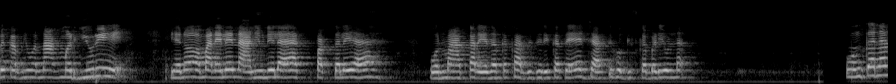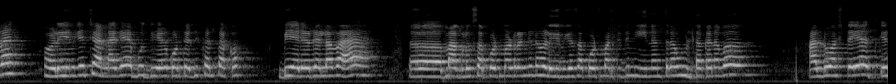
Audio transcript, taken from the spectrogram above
ಬೇಕಾದ್ರೆ ನೀವು ಒಂದು ನಾಲ್ಕು ಮಡ್ಗಿವ್ರಿ. ಏನೋ ಮನೇಲೆ ನಾನು ಇವನಿಲ್ಲ ಪಕ್ಕದಲ್ಲೇ, ಒಂದು ಮಾತು ಕರೆಯೋದಕ್ಕೆ ಕರೆದಿದ್ದೀರಿ ಕತೆ, ಜಾಸ್ತಿ ಹೋಗಿಸ್ಕೊಬೇಡಿ ಇವನ್ನ ಉಂಕನವ ಹೊಳಿಯನ್ಗೆ ಚೆನ್ನಾಗೆ ಬುದ್ಧಿ ಹೇಳ್ಕೊಡ್ತಾ ಇದ್ದೀನಿ ಕಲ್ತಕೋ ಬೇರೆಯವರೆಲ್ಲವ? ಮಗಳು ಸಪೋರ್ಟ್ ಮಾಡ್ರೆ ನೀನು ಹೊಳಿಯನ್ಗೆ ಸಪೋರ್ಟ್ ಮಾಡ್ತಿದ್ದೀನಿ ನೀನಂತರ ಉಲ್ಟಕನವ ಅಲ್ಲೂ ಅಷ್ಟೇ, ಅದಕ್ಕೆ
